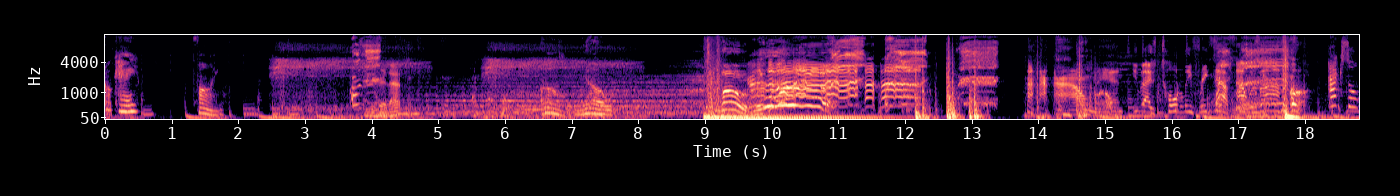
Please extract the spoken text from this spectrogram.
Okay. Fine. Did you hear that? Oh, no. Boom! Oh man, you guys totally freaked out. That was uh, awesome. Axel,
